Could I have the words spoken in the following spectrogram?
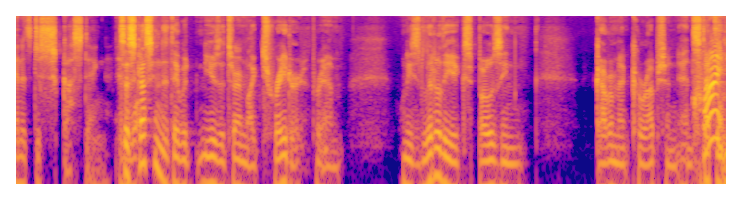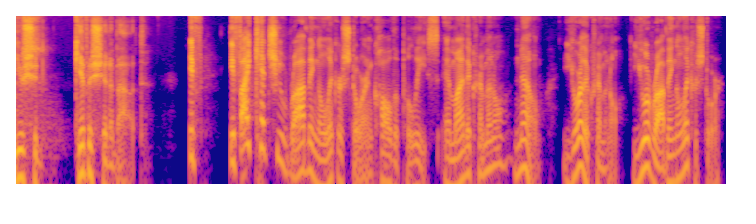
And it's disgusting. It's And wh- disgusting that they would use a term like traitor for him when he's literally exposing government corruption and stuff that you should give a shit about. If if I catch you robbing a liquor store and call the police, am I the criminal? No, you're the criminal. You're robbing a liquor store.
